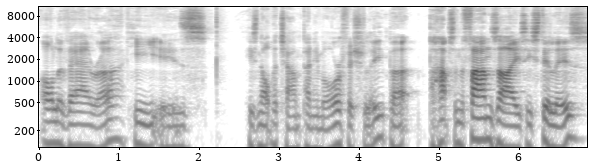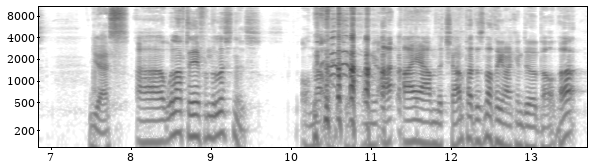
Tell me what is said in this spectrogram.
Oliveira, he is, he's not the champ anymore officially, but perhaps in the fans' eyes, he still is. Yes. Uh, we'll have to hear from the listeners on that one. I mean, I, I am the champ, but there's nothing I can do about that.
